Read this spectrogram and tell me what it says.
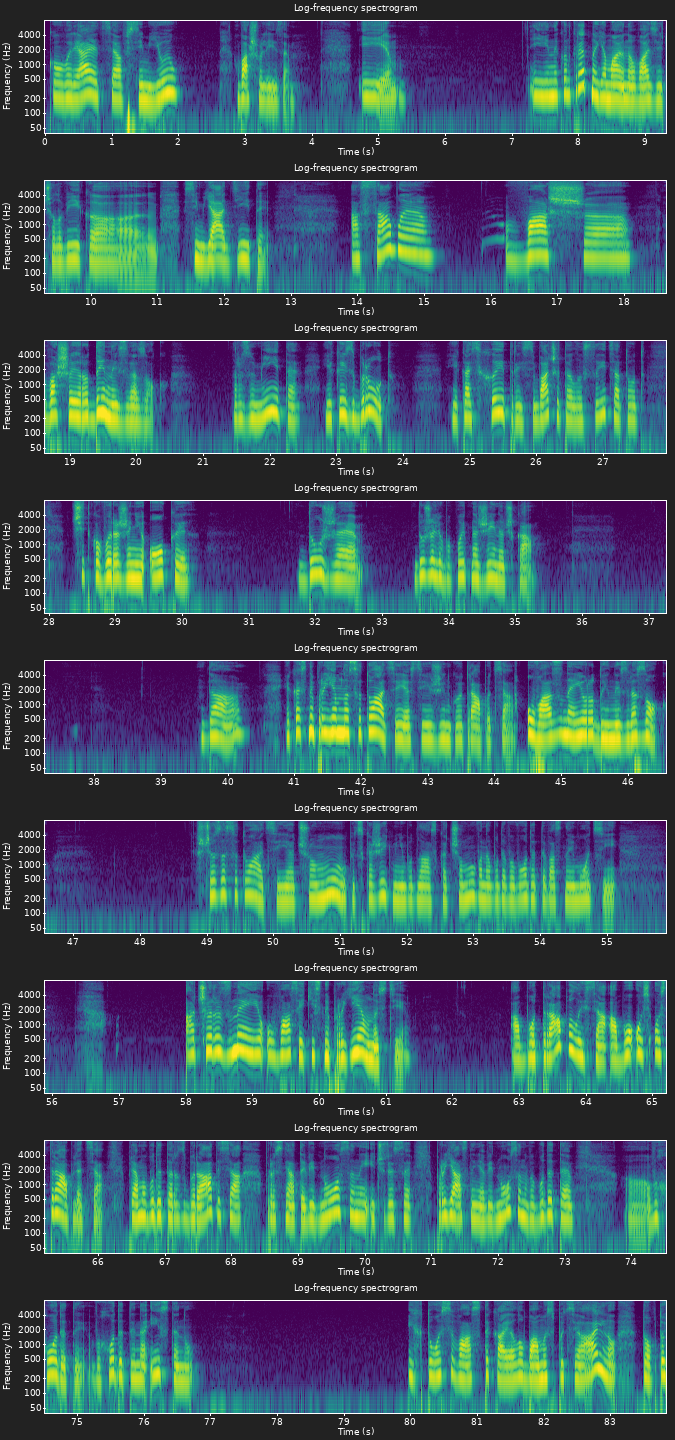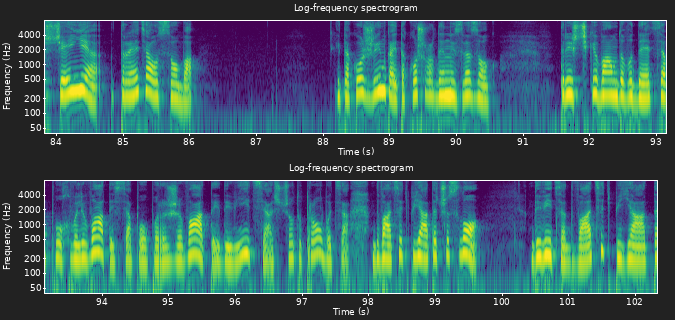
ковиряється в сім'ю вашу лізе. І і не конкретно я маю на увазі чоловік, сім'я, діти, а саме ваш, ваш родинний зв'язок. Розумієте, якийсь бруд якась хитрість. Бачите, лисиця тут чітко виражені оки, дуже, дуже любопитна жіночка. Да, якась неприємна ситуація з цією жінкою трапиться. У вас з нею родинний зв'язок. Що за ситуація? Чому? Підскажіть мені, будь ласка, чому вона буде виводити вас на емоції? А через неї у вас якісь неприємності? Або трапилися, або ось ось трапляться. Прямо будете розбиратися, присняти відносини, і через прояснення відносин ви будете виходити, виходити на істину. і хтось вас стикає лобами спеціально, тобто ще є третя особа. І також жінка, і також родинний зв'язок. Трішечки вам доведеться похвилюватися, попереживати. Дивіться, що тут робиться. 25 число. Дивіться, 25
